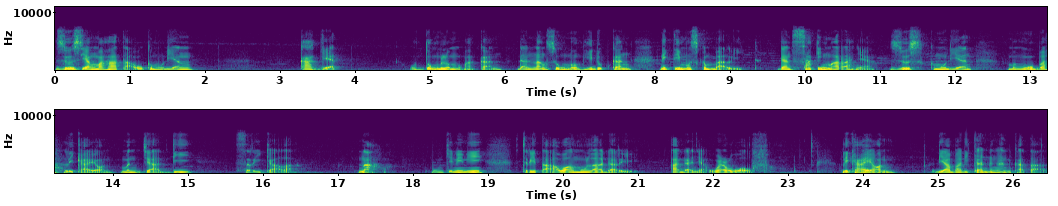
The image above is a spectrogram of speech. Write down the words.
Zeus yang maha tahu kemudian kaget, untung belum memakan, dan langsung menghidupkan Niktimus kembali dan saking marahnya, Zeus kemudian mengubah Lycaon menjadi serigala. Nah, mungkin ini cerita awal mula dari adanya werewolf. Lycaon diabadikan dengan kata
